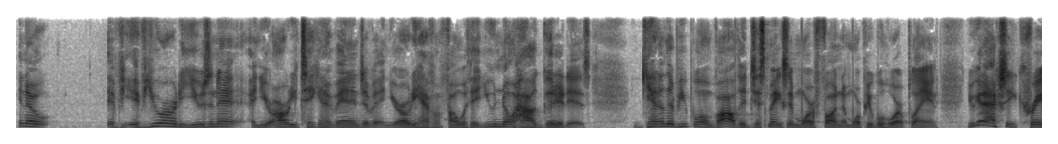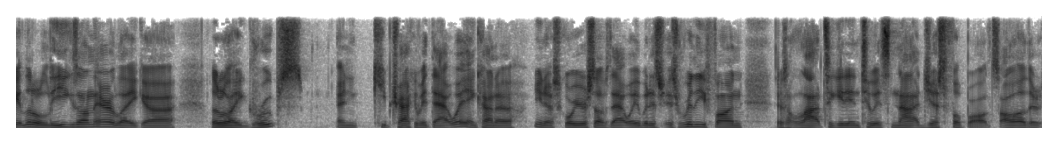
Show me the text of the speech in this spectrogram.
you know, if, if you're already using it and you're already taking advantage of it and you're already having fun with it, you know how good it is. Get other people involved. It just makes it more fun. The more people who are playing, you can actually create little leagues on there, like uh, little like groups and keep track of it that way and kind of you know score yourselves that way but it's, it's really fun. There's a lot to get into. It's not just football. It's all other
